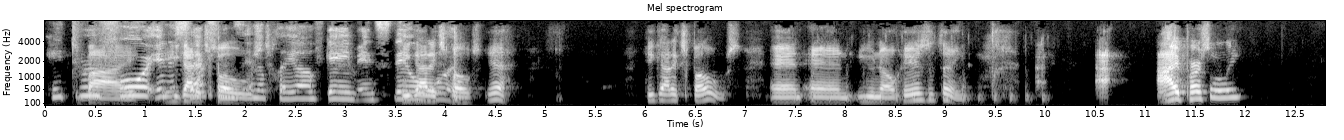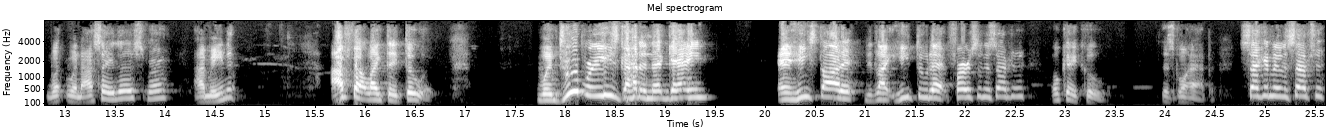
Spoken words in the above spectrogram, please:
he threw By- four interceptions in a playoff game and still he got won. exposed. Yeah, he got exposed. And and you know, here's the thing. I, I personally, when when I say this, bro, I mean it. I felt like they threw it when Drew Brees got in that game, and he started like he threw that first interception. Okay, cool, this is gonna happen. Second interception,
